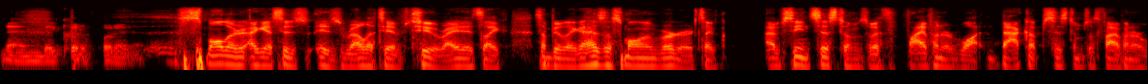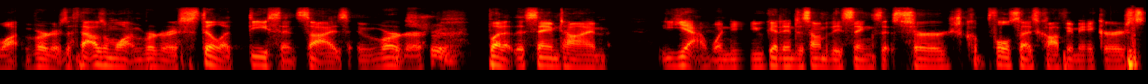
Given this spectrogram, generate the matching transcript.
than they could have put in it. Smaller, I guess, is is relative too, right? It's like some people like it has a small inverter. It's like I've seen systems with 500 watt backup systems with 500 watt inverters. A thousand watt inverter is still a decent size inverter, but at the same time, yeah, when you get into some of these things that surge, full size coffee makers,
